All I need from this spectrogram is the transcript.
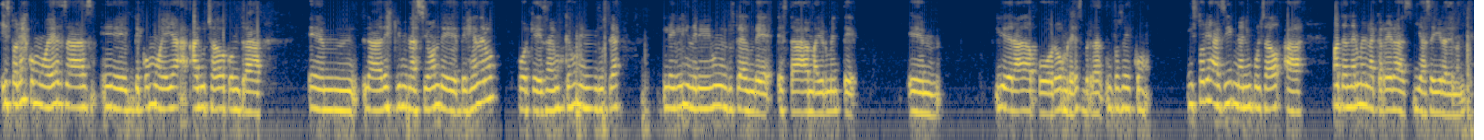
historias como esas, eh, de cómo ella ha luchado contra em, la discriminación de, género, porque sabemos que es una industria, la ingeniería es una industria donde está mayormente em, liderada por hombres, ¿verdad? Entonces, como historias así me han impulsado a mantenerme en la carrera y a seguir adelante.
